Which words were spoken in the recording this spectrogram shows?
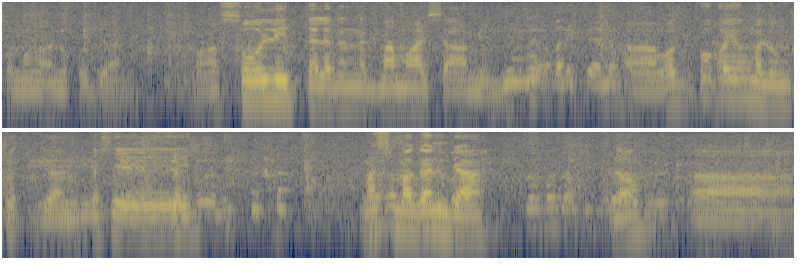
Sa mga ano po dyan. Mga solid talagang nagmamahal sa amin. Ah, wag po kayong malungkot dyan kasi mas maganda, no? Ah,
